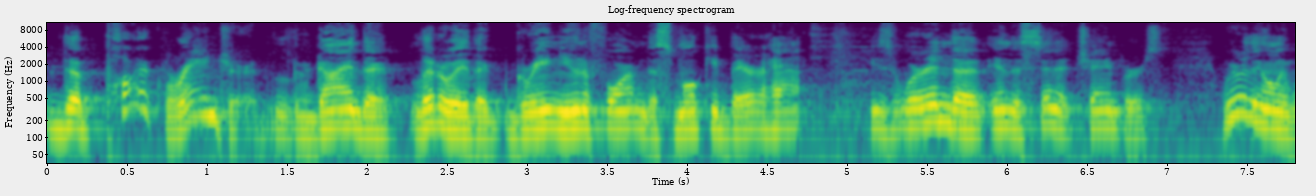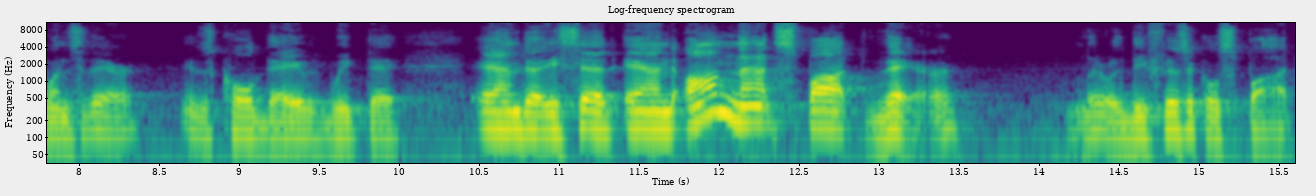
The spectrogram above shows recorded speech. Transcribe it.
the park ranger, the guy in the literally the green uniform, the Smokey Bear hat. He's we're in the in the Senate chambers. We were the only ones there. It was a cold day, it was a weekday, and uh, he said, and on that spot there, literally the physical spot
